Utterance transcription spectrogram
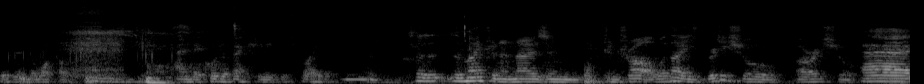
was in the workhouse. And they could have actually destroyed it. So the, the matron and those in control, were they British or Irish or? Uh,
